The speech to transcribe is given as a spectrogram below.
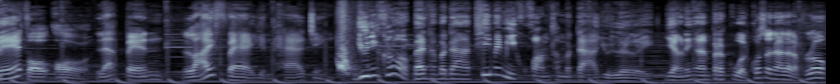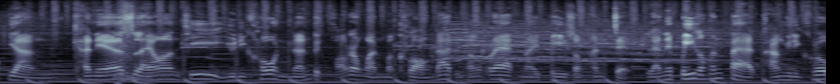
made for all และเป็น life fair อย่างแท้จริง Uniqlo แบรนด์ธรรมดาที่ไม่มีความธรรมดาอยู่เลย อย่างในงานประกวดโฆษณาระดับโลกอย่าง c a n e s Lion ที่ Uniqlo นั้นไปคว้ารางวัลมาครองได้เป็นครั้งแรกในปี 2007 และในปี 2008 ทาง Uniqlo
